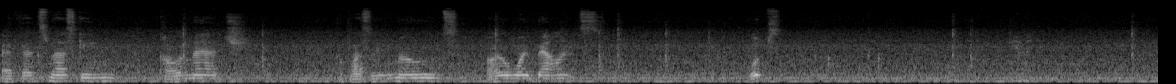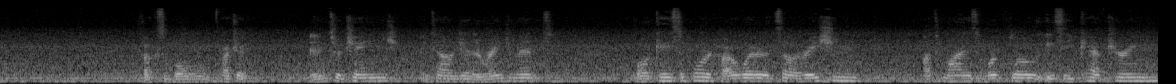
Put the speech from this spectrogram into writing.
FX masking, color match, opacity modes, auto white balance. Whoops. Flexible project interchange, intelligent arrangement, 4K support, hardware acceleration, optimized workflow, easy capturing,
